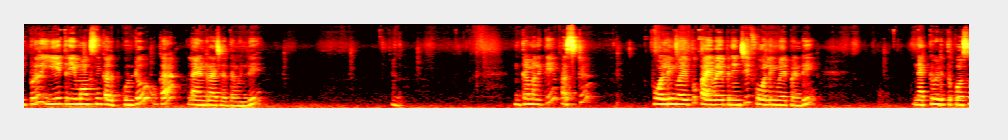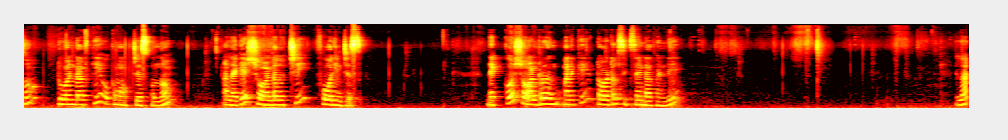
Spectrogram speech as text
ఇప్పుడు ఈ త్రీ మార్క్స్ని కలుపుకుంటూ ఒక లైన్ డ్రా చేద్దామండి. ఇంకా మనకి ఫస్ట్ ఫోల్డింగ్ వైపు పై వైపు నుంచి ఫోల్డింగ్ వైపు అండి. నెక్ విడత్ కోసం టూ అండ్ హాఫ్కి ఒక మాక్ చేసుకుందాం. అలాగే షోల్డర్ వచ్చి ఫోర్ ఇంచెస్ నెక్ షోల్డర్ మనకి టోటల్ సిక్స్ అండ్ హాఫ్ అండి. ఇలా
